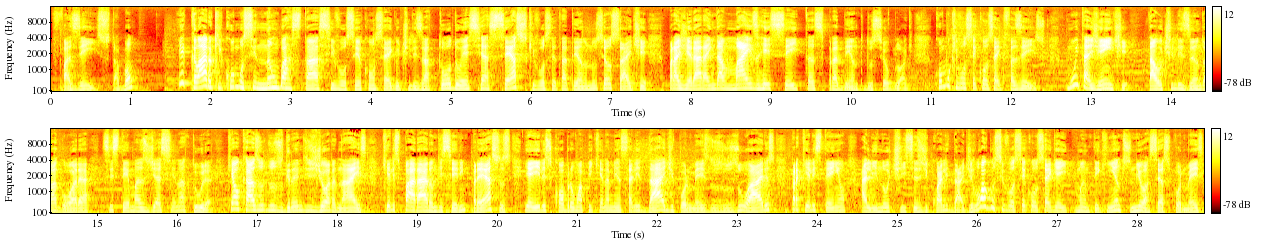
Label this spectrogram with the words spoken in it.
fazer isso, tá bom? E claro que, como se não bastasse, você consegue utilizar todo esse acesso que você está tendo no seu site para gerar ainda mais receitas para dentro do seu blog. Como que você consegue fazer isso? Muita gente está utilizando agora sistemas de assinatura, que é o caso dos grandes jornais, que eles pararam de ser impressos e aí eles cobram uma pequena mensalidade por mês dos usuários para que eles tenham ali notícias de qualidade. Logo, se você consegue manter 500 mil acessos por mês,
